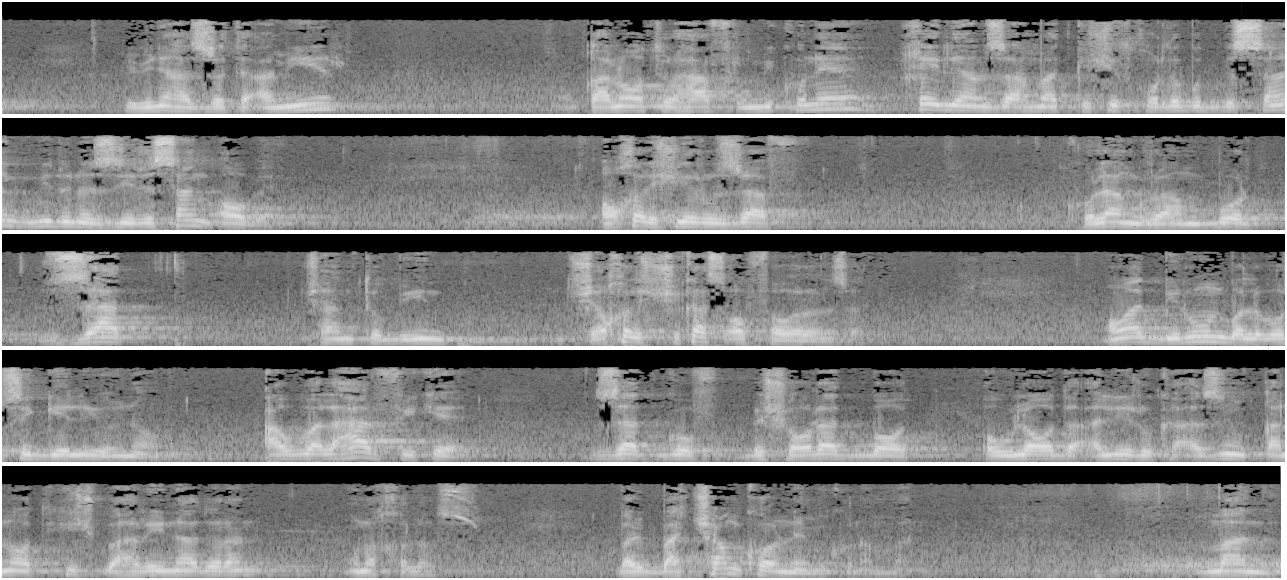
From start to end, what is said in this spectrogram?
ببینه حضرت امیر قنات رو حفر می‌کنه خیلی هم زحمت کشید خورده بود به سنگ می‌دونه زیر سنگ آبه. آخرش یه روز رفت کلنگ رو هم برد زد چند تا به این آخرش شکست آب فوران زد. آمد بیرون با لباس گلی و اینا. اول حرفی که زد گفت بشارت باد اولاد علی رو که از این قنات هیچ بهره ندارن اونا خلاص. برای بچم کار نمی‌کنم من. من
